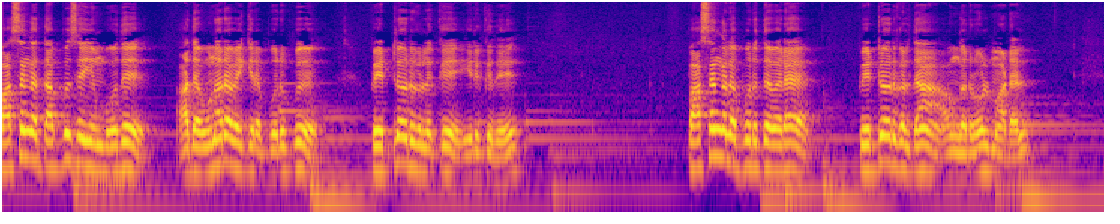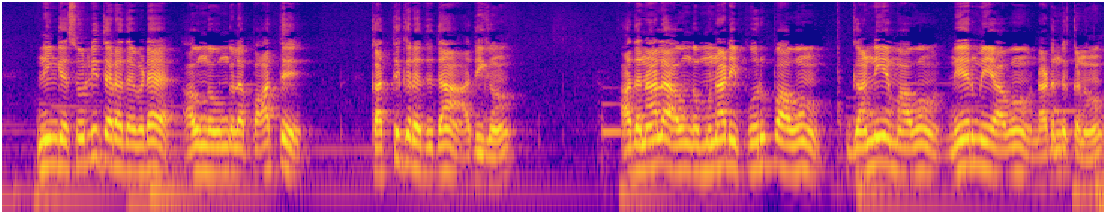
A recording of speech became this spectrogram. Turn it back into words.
பசங்க தப்பு செய்யும் போது அதை உணர வைக்கிற பொறுப்பு பெற்றோர்களுக்கு இருக்குது. பசங்களை பொறுத்தவரை பெற்றோர்கள் தான் அவங்க ரோல் மாடல் நீங்கள் சொல்லித்தரதை விட அவங்க உங்களை பார்த்து கற்றுக்கிறது தான் அதிகம். அதனால் அவங்க முன்னாடி பொறுப்பாகவும் கண்ணியமாகவும் நேர்மையாகவும் நடந்துக்கணும்.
